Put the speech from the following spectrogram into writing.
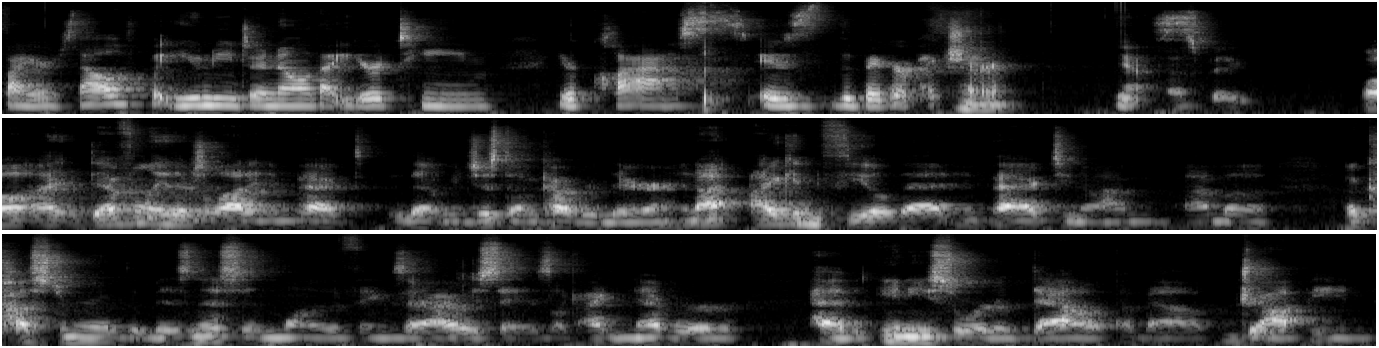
by yourself, but you need to know that your team, your class is the bigger picture. Hmm. Yes. That's big. Well, I, definitely, there's a lot of impact that we just uncovered there, and I, I can feel that impact. You know, I'm I'm a, a customer of the business, and one of the things that I always say is like I never have any sort of doubt about dropping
